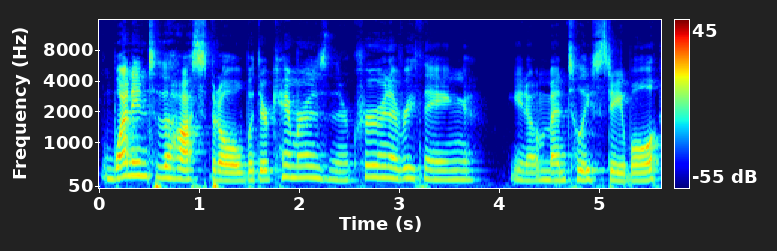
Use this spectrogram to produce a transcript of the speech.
went into the hospital with their cameras and their crew and everything you know, mentally stable.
